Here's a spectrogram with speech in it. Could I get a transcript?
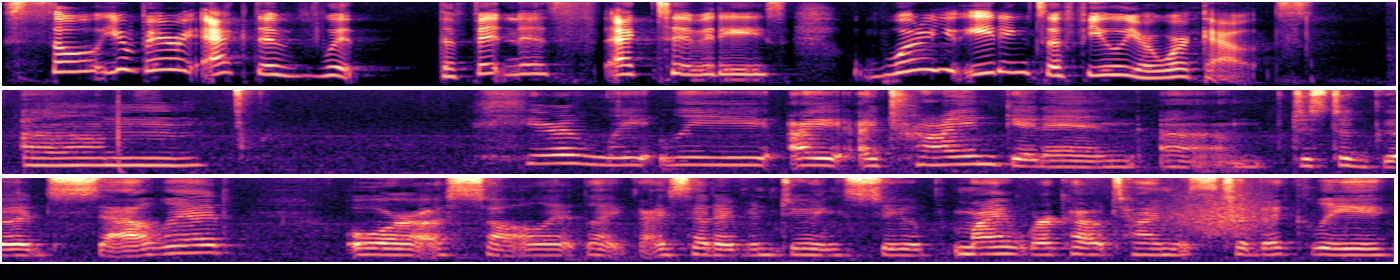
So you're very active with the fitness activities. What are you eating to fuel your workouts? Um, here lately, I I try and get in um just a good salad or a solid. Like I said, I've been doing soup. My workout time is typically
